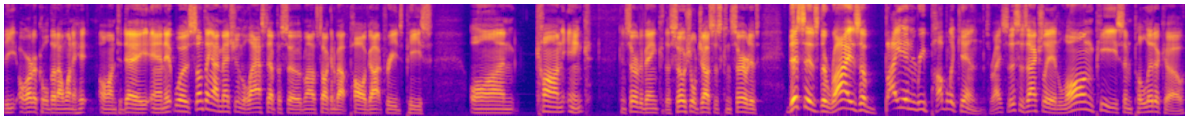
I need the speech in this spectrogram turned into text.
the article that I want to hit on today. And it was something I mentioned in the last episode when I was talking about Paul Gottfried's piece on Con Inc., Conservative Inc., the social justice conservatives. This is the rise of Biden Republicans, right? So this is actually a long piece in Politico.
